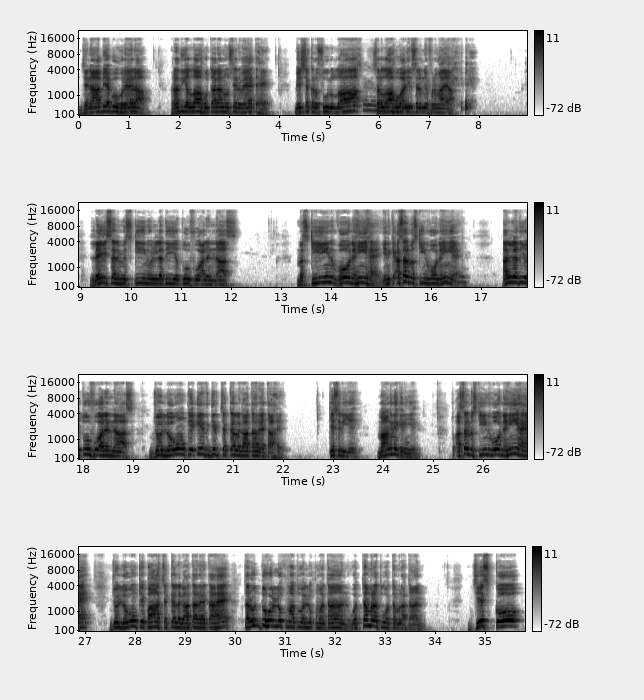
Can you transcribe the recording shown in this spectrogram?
جناب ابو حریرہ رضی اللہ تعالیٰ عنہ سے روایت ہے۔ بے شک رسول اللہ صلی اللہ علیہ وسلم نے فرمایا لیس المسکین الذی یطوف الناس. مسکین وہ نہیں ہے یعنی کہ اصل مسکین وہ نہیں ہے، الذی یطوف الناس، جو لوگوں کے ارد گرد چکر لگاتا رہتا ہے. کس لیے؟ مانگنے کے لیے. تو اصل مسکین وہ نہیں ہے جو لوگوں کے پاس چکر لگاتا رہتا ہے. ترد القمت و لقمتان و تمرت و تمرتان جس کو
